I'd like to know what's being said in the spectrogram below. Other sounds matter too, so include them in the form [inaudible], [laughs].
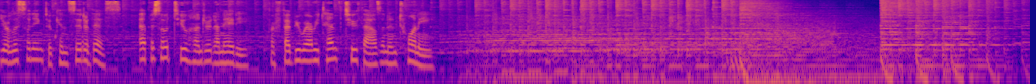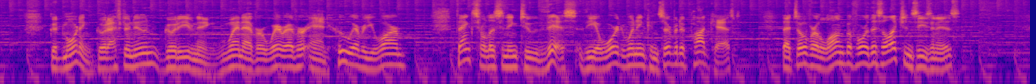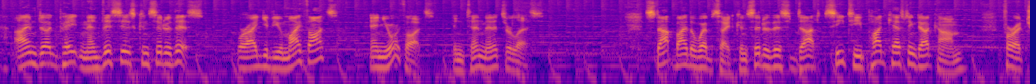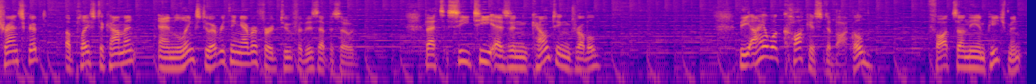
You're listening to Consider This, episode 280, for February 10th, 2020. Good morning, good afternoon, good evening, whenever, wherever, and whoever you are. Thanks for listening to this, the award winning conservative podcast that's over long before this election season is. I'm Doug Payton, and this is Consider This, where I give you my thoughts and your thoughts in 10 minutes or less. Stop by the website considerthis.ctpodcasting.com for a transcript, a place to comment, and links to everything I referred to for this episode. That's CT as in counting trouble. The Iowa caucus debacle, thoughts on the impeachment,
